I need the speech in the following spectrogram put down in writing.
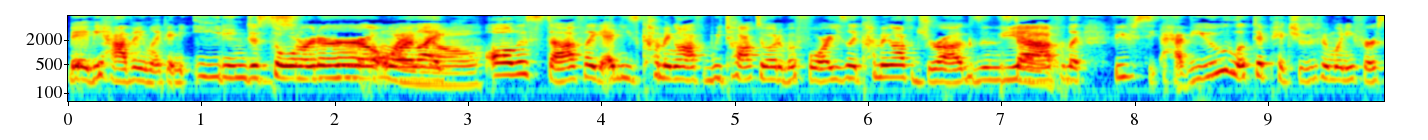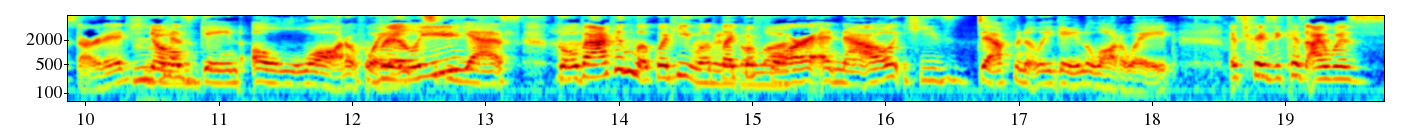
maybe having like an eating disorder Oh, or I like know. all this stuff. Like, and he's coming off. We talked about it before. He's like coming off drugs and stuff. Yeah. And, like, have you have you looked at pictures of him when he first started? He No. has gained a lot of weight. Really? Yes. Go back and look what he looked like before, and now he's definitely gained a lot of weight. It's crazy because I was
